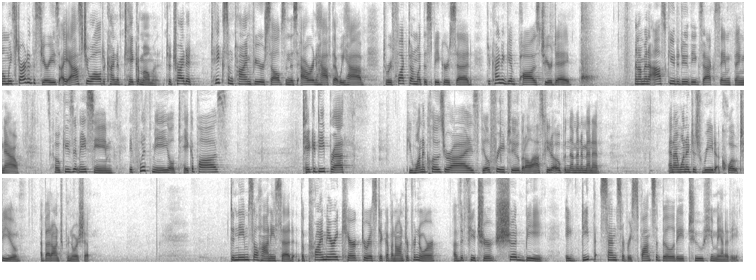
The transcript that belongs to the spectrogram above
When we started the series, I asked you all to kind of take a moment to try to take some time for yourselves in this hour and a half that we have to reflect on what the speakers said, to kind of give pause to your day. And I'm going to ask you to do the exact same thing now. As hokey as it may seem, if with me you'll take a pause, take a deep breath. If you want to close your eyes, feel free to, but I'll ask you to open them in a minute. And I want to just read a quote to you about entrepreneurship. Danim Silhani said, The primary characteristic of an entrepreneur of the future should be a deep sense of responsibility to humanity.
